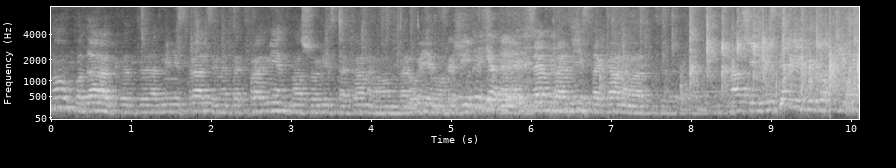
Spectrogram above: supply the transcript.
Ну, подарок від адміністрації ми так фрагмент нашого міста Канева вам даруємо. Е, Центра міста Канева. е, Наші місцеві художники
